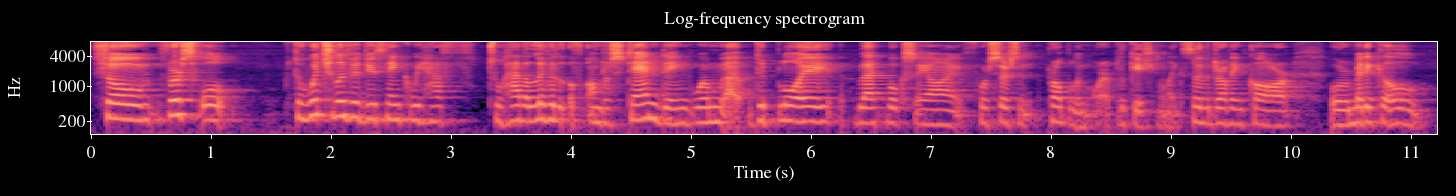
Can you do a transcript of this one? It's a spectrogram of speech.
So first of all, to which level do you think we have to have a level of understanding when we deploy black box AI for certain problem or application like self-driving car or medical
